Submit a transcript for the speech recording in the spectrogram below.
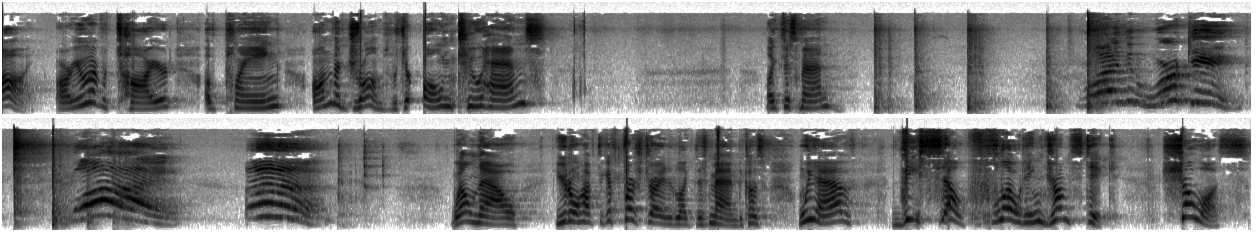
Hi, are you ever tired of playing on the drums with your own two hands? Like this man? Why is it working? Why? Uh. Well, now, you don't have to get frustrated like this man because we have the self floating drumstick. Show us.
